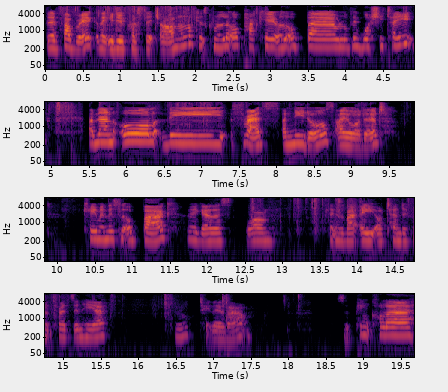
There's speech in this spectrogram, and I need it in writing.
the fabric that you do cross stitch on. And look, it's come a little packet, a little bow, lovely washi tape. And then all the threads and needles I ordered came in this little bag. There you go, there's one, I think there's about eight or ten different threads in here. Ooh, take those out. There's a pink colour,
